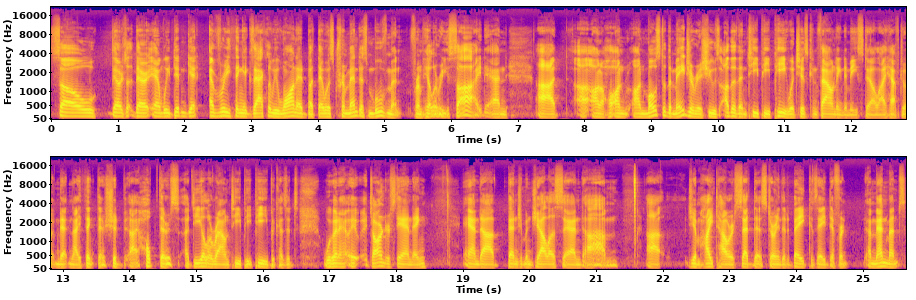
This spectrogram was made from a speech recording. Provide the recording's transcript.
So there's there, and we didn't get everything exactly we wanted, but there was tremendous movement from Hillary's side, and. Uh, uh, on, a, on on most of the major issues, other than TPP, which is confounding to me still, I have to admit, and I think there should. I hope there's a deal around TPP because it's we're going to. It's our understanding and uh, Benjamin Jealous and um, uh, Jim Hightower said this during the debate because they had different amendments.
